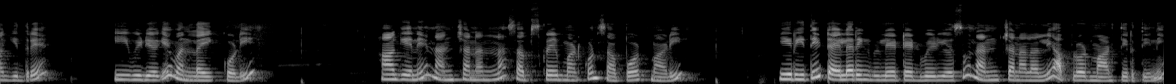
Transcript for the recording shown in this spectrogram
ಆಗಿದ್ರೆ ಈ ವಿಡಿಯೋಗೆ ಒಂದು ಲೈಕ್ ಕೊಡಿ. ಹಾಗೆಯೇ ನನ್ನ ಚಾನಲ್ನ ಸಬ್ಸ್ಕ್ರೈಬ್ ಮಾಡ್ಕೊಂಡು ಸಪೋರ್ಟ್ ಮಾಡಿ. ಈ ರೀತಿ ಟೈಲರಿಂಗ್ ರಿಲೇಟೆಡ್ ವೀಡಿಯೋಸು ನನ್ನ ಚಾನಲಲ್ಲಿ ಅಪ್ಲೋಡ್ ಮಾಡ್ತಿರ್ತೀನಿ.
